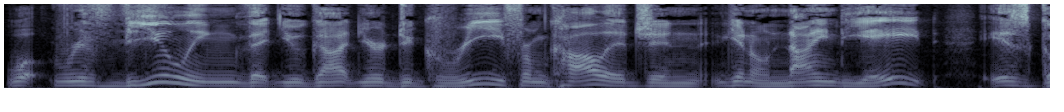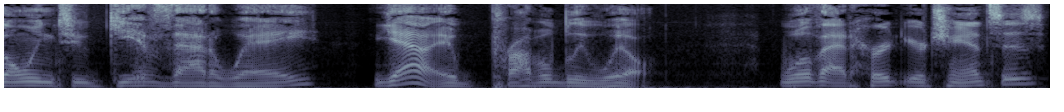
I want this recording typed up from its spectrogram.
Well, revealing that you got your degree from college in you know 98 is going to give that away. Yeah, it probably will. Will that hurt your chances?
